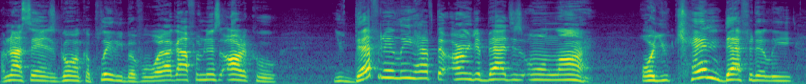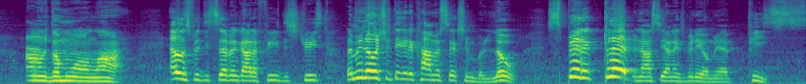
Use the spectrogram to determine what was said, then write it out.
I'm not saying it's gone completely, but for what I got from this article, you definitely have to earn your badges online. Or you can definitely earn them online. Ellis57 gotta feed the streets. Let me know what you think in the comment section below. Spit a clip, and I'll see you next video, man. Peace.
